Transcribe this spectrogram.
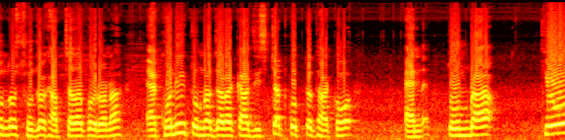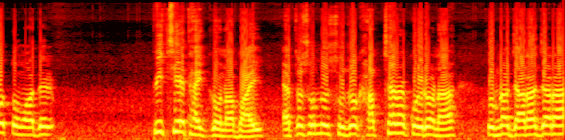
সুন্দর সুযোগ হাতছাড়া করো না। এখনই তোমরা যারা কাজ স্টার্ট করতে থাকো অ্যান্ড তোমরা কেউ তোমাদের পিছিয়ে থাকো না ভাই। এত সুন্দর সুযোগ হাতছাড়া করো না। তোমরা যারা যারা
